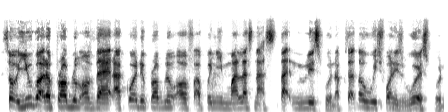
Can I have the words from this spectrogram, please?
so you got a problem of that. Aku ada problem of apa ni malas nak start nulis pun. Aku tak tahu which one is worse pun.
